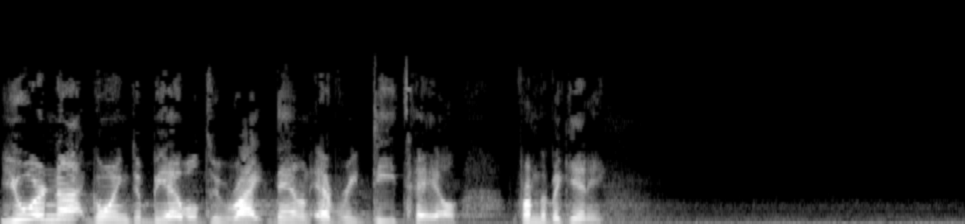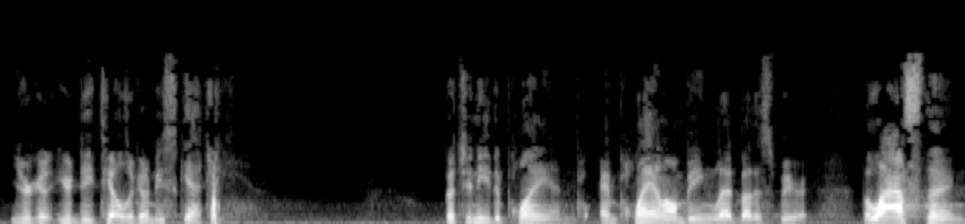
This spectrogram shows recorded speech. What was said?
you are not going to be able to write down every detail from the beginning. Gonna, your details are going to be sketchy. But you need to plan and plan on being led by the Spirit. The last thing,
